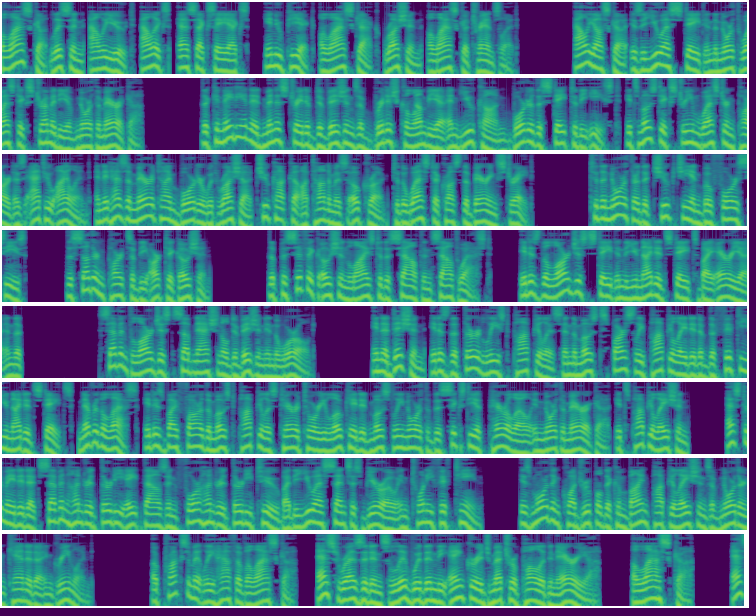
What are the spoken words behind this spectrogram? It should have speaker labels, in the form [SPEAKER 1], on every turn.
[SPEAKER 1] Alaska listen, Aleut, Alex, SXAX, Inupiaq, Alaskak, Russian, Alaska translate. Alyaska is a U.S. state in the northwest extremity of North America. The Canadian administrative divisions of British Columbia and Yukon border the state to the east, its most extreme western part is Attu Island, and it has a maritime border with Russia Chukotka Autonomous Okrug to the west across the Bering Strait. To the north are the Chukchi and Beaufort Seas—the southern parts of the Arctic Ocean. The Pacific Ocean lies to the south and southwest. It is the largest state in the United States by area and the seventh largest subnational division in the world. In addition, it is the third least populous and the most sparsely populated of the 50 United States. Nevertheless, it is by far the most populous territory located mostly north of the 60th parallel in North America. Its population estimated at 738,432 by the U.S. Census Bureau in 2015 is more than quadruple the combined populations of northern Canada and Greenland. Approximately half of Alaska's residents live within the Anchorage metropolitan area. Alaska's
